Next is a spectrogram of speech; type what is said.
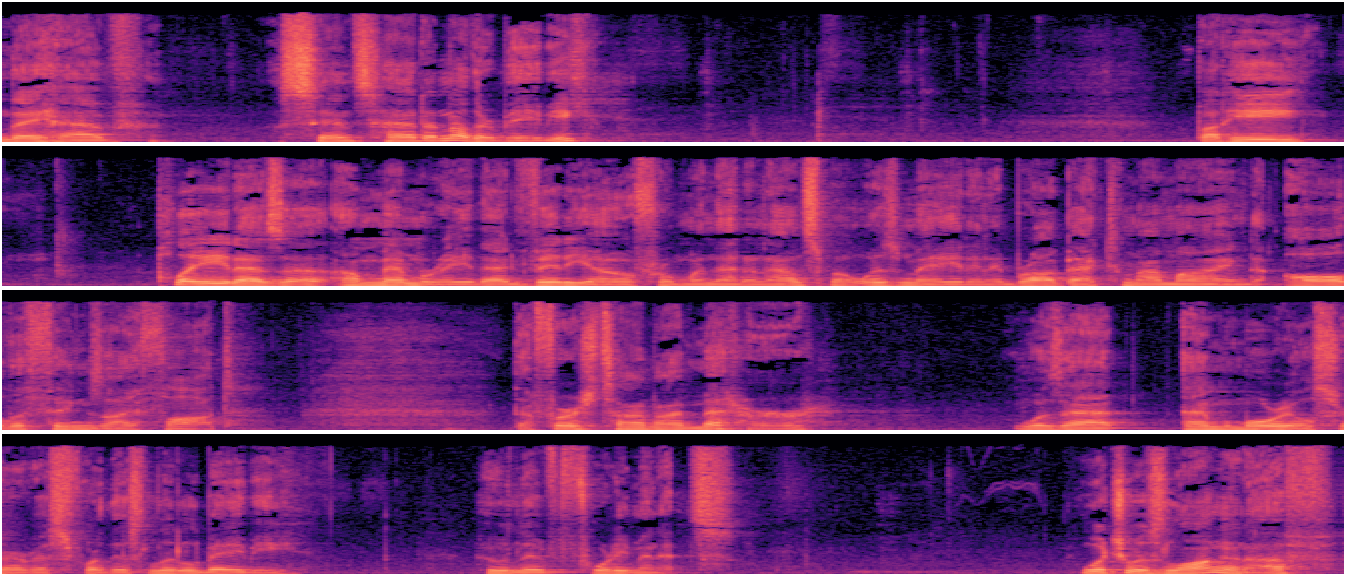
They have since had another baby, but he played as a, a, memory that video from when that announcement was made, and it brought back to my mind all the things I thought. The first time I met her was at a memorial service for this little baby who lived 40 minutes, which was long enough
